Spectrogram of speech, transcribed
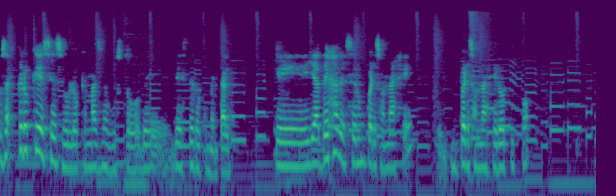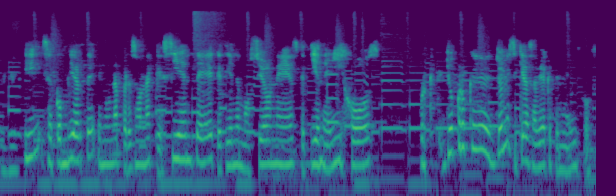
O sea, creo que es eso lo que más me gustó de, de este documental. Que ella deja de ser un personaje, un personaje erótico, y se convierte en una persona que siente, que tiene emociones, que tiene hijos. Porque yo creo que yo ni siquiera sabía que tenía hijos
